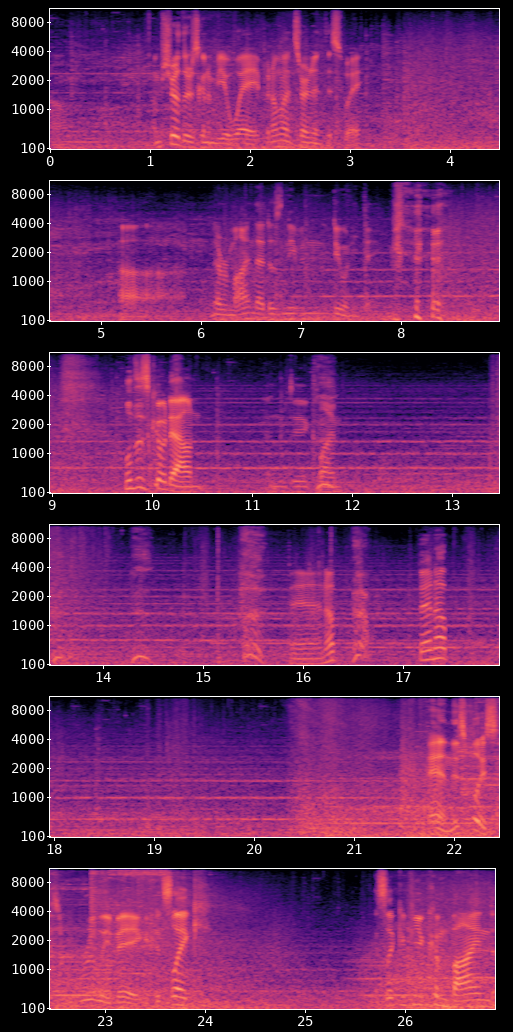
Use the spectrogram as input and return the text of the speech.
Um, I'm sure there's gonna be a way, but I'm gonna turn it this way. Uh, never mind, that doesn't even do anything. we'll just go down and uh, climb. And up. And up. Man, this place is really big. It's like... It's like if you combined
